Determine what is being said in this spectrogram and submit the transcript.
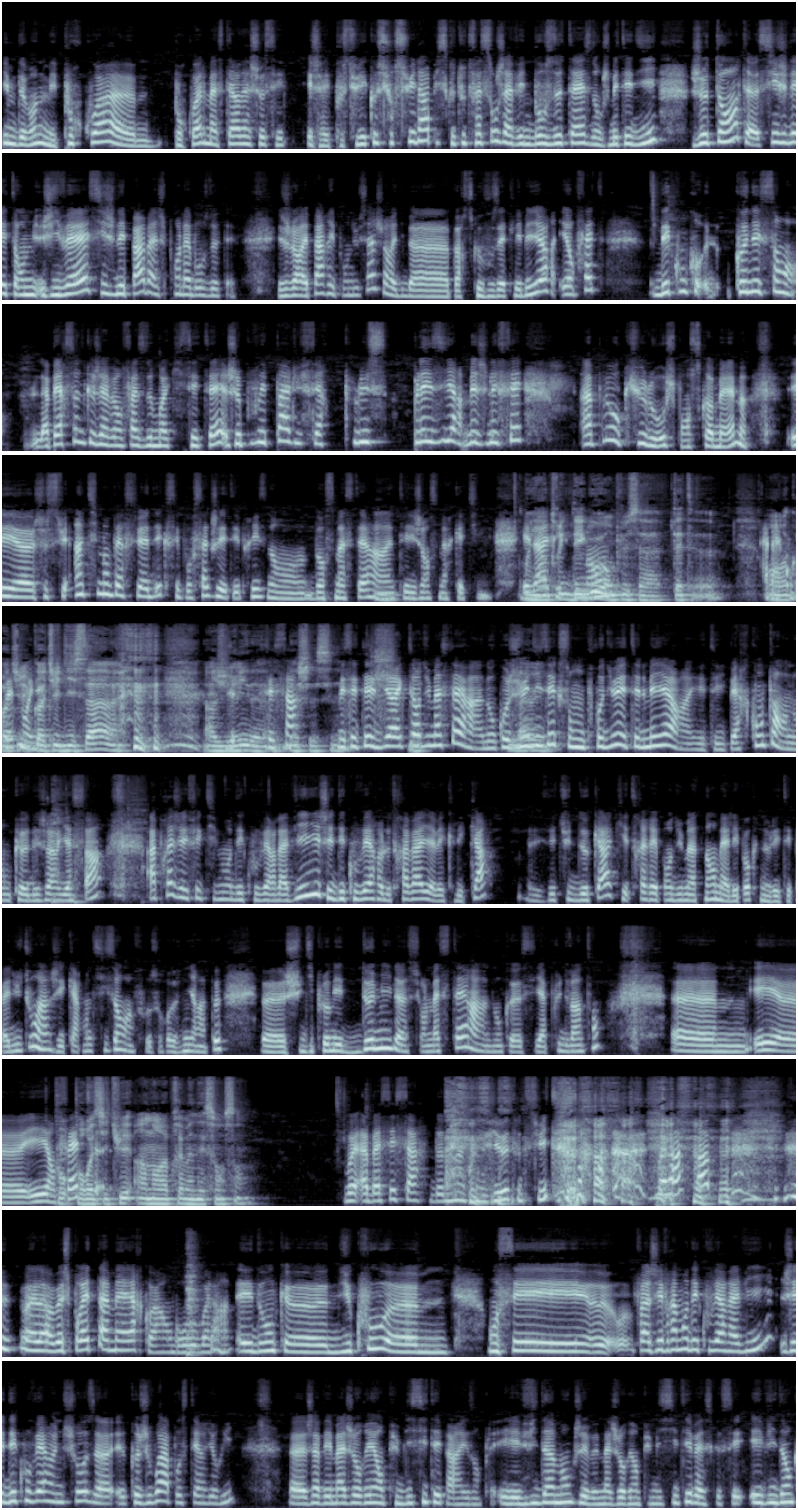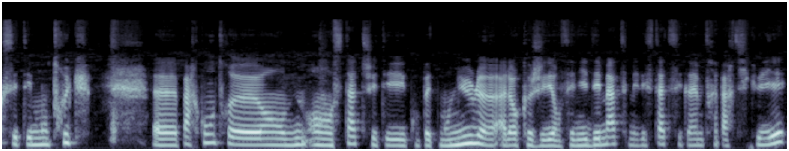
Il me demande, mais pourquoi, euh, pourquoi le master d'HEC? Et j'avais postulé que sur celui-là, puisque de toute façon, j'avais une bourse de thèse. Donc, je m'étais dit, je tente. Si je l'ai, j'y vais. Si je l'ai pas, bah, je prends la bourse de thèse. Et je leur ai pas répondu ça. Ai dit, bah, parce que vous êtes les meilleurs. Et en fait, dès connaissant la personne que j'avais en face de moi qui c'était, je pouvais pas lui faire plus plaisir, mais je l'ai fait un peu au culot, je pense quand même. Et euh, je suis intimement persuadée que c'est pour ça que j'ai été prise dans, dans ce master à mmh. intelligence marketing. Et là, un truc d'égo en plus, peut-être. Euh, ah bah, quand, tu, quand tu dis ça, un jury C'est ça. Mais c'était le directeur du master, hein, donc je lui disais que son produit était le meilleur. Hein. il était hyper content. Donc euh, déjà il y a ça. Après j'ai effectivement découvert la vie, j'ai découvert le travail avec les cas les études de cas, qui est très répandue maintenant, mais à l'époque ne l'était pas du tout. Hein. J'ai 46 ans, il hein, faut se revenir un peu. Euh, je suis diplômée 2000 sur le master, hein, donc euh, s'il y a plus de 20 ans. Euh, et, euh, et, en pour, fait... Pour resituer un an après ma naissance. Ouais, ah bah c'est ça. Donne-moi un coup de vieux tout de suite. voilà, hop. voilà, bah, je pourrais être ta mère, quoi, en gros, voilà. Et donc, euh, du coup, euh, on s'est, enfin, j'ai vraiment découvert la vie. J'ai découvert une chose que je vois a posteriori, euh, j'avais majoré en publicité par exemple. Et évidemment que j'avais majoré en publicité parce que c'est évident que c'était mon truc. Euh, par contre, euh, en, en stats, j'étais complètement nulle, alors que j'ai enseigné des maths, mais les stats, c'est quand même très particulier.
